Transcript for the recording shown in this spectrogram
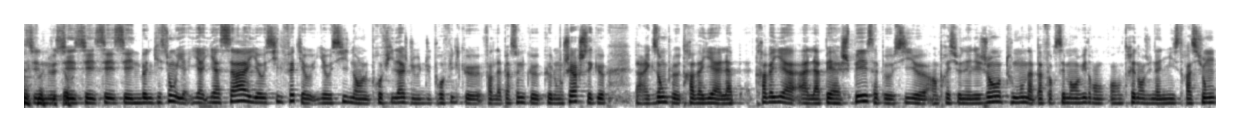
c'est une, bonne question. Il y, a, il, y a, il y a, ça, il y a aussi le fait, il y a, il y a aussi dans le profilage du, du, profil que, enfin, de la personne que, que l'on cherche, c'est que, par exemple, travailler à la, travailler à, la PHP, ça peut aussi euh, impressionner les gens. Tout le monde n'a pas forcément envie de rentrer dans une administration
